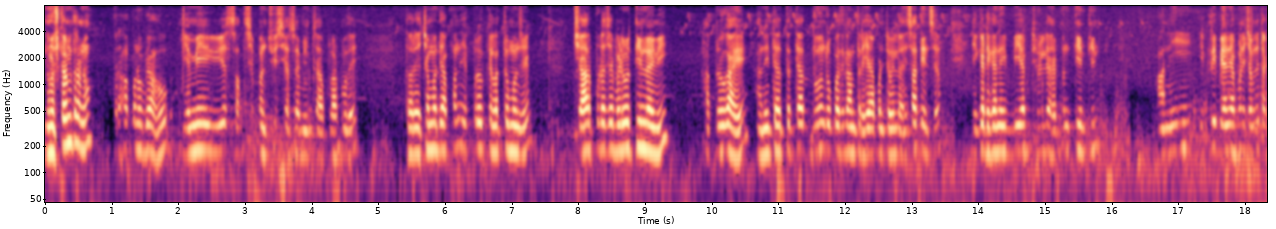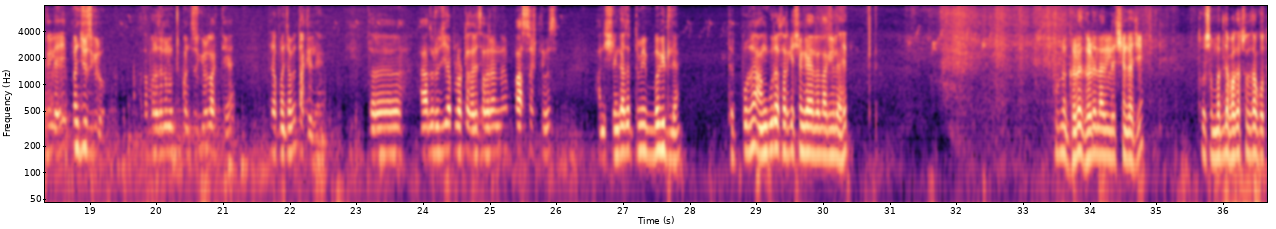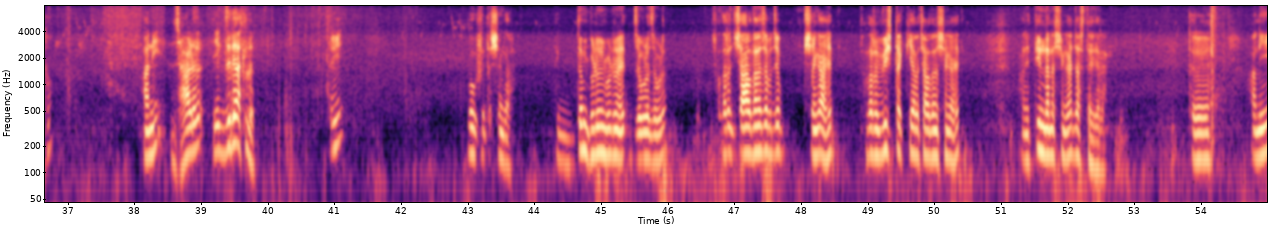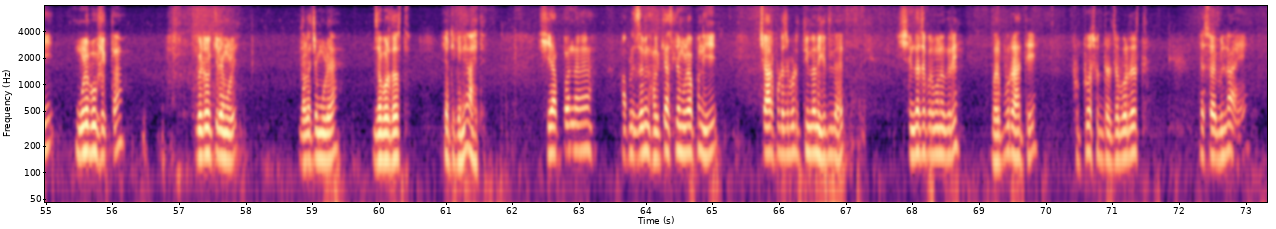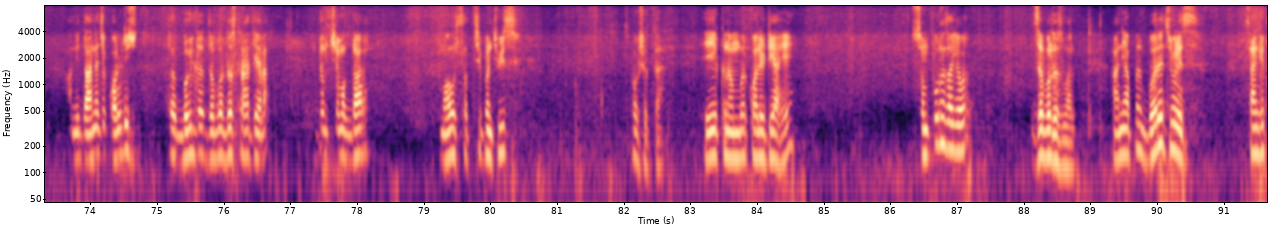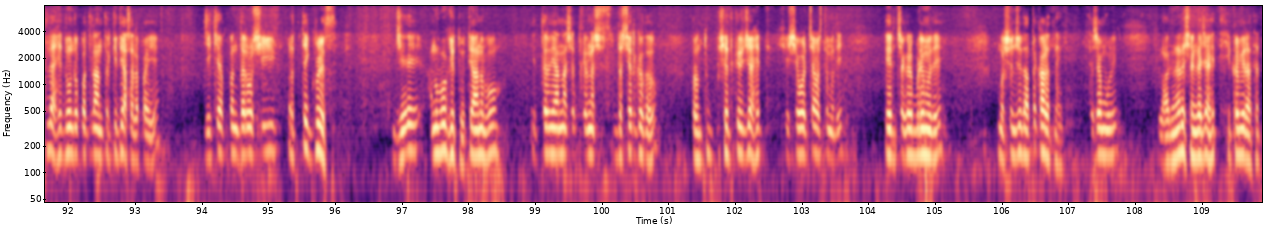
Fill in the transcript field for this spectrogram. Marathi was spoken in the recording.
नमस्कार मित्रांनो तर आपण उभे आहो एम ए यू एस सातशे पंचवीस या सोयाबीनच्या प्लॉटमध्ये. तर याच्यामध्ये आपण एक प्रयोग केला तो म्हणजे चार फुटाच्या बेडवर तीन लाईनी हा प्रयोग आहे आणि त्यात त्यात दोन रुपयातील अंतर हे आपण ठेवलेलं आहे सात इंच. एका ठिकाणी बिया ठेवलेले आहे पण तीन तीन. आणि एकरी बियाणे आपण याच्यामध्ये टाकलेले आहे पंचवीस किलो. आता बरं जण पंचवीस किलो लागते आहे तर आपण याच्यामध्ये टाकलेले आहे. तर आज रोजी या प्लॉटला झाले साधारण पासष्ट दिवस. आणि शेंगा जर तुम्ही बघितल्या तर पूर्ण अंगुरासारखे शेंगा यायला लागलेले आहेत. पूर्ण घडं घडं लागलेले आहेत शेंगाची. थोडंसं मधल्या भागात सुद्धा दाखवतो. आणि झाडं एक जरी असलं तरी बघू शकता शेंगा. एकदम भिडून भिडून आहेत जवळजवळ. साधारण चार दाण्याच्या जे शेंगा आहेत साधारण वीस टक्के याला चार दाण्या शेंगा आहेत. आणि तीन दाण्या शेंगा जास्त आहेत याला. तर आणि मुळे बघू शकता वेडवर केल्यामुळे. झाडाच्या मुळ्या जबरदस्त या ठिकाणी आहेत. ही आपण आपली जमीन हलकी असल्यामुळे आपण ही चार फुटाच्या बेड तीनला घेतलेले आहेत. शेंगाचं प्रमाण वगैरे भरपूर राहते. फुटवासुद्धा जबरदस्त या सोयाबीनला आहे. आणि दाण्याची क्वालिटी तर बघितलं तर जबरदस्त राहते याला. एकदम चमकदार. माऊस सातशे पंचवीस. पाहू शकता. एक नंबर क्वालिटी आहे. संपूर्ण जागेवर जबरदस्त माल. आणि आपण बरेच वेळेस सांगितलं आहे दोन रुपयातलं अंतर किती असायला पाहिजे? जे की आपण दरवर्षी प्रत्येक वेळेस जे अनुभव घेतो ते अनुभव इतर यांना शेतकऱ्यांना सुद्धा शेअर करतो परंतु शेतकरी जे आहेत हे शेवटच्या अवस्थेमध्ये पेरच्या गडबडीमध्ये मशीनचे दातं काढत नाहीत. त्याच्यामुळे लागणाऱ्या शेंगा ज्या आहेत हे कमी राहतात.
